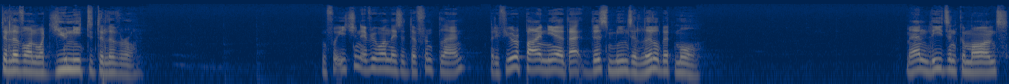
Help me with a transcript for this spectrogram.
deliver on what you need to deliver on. And for each and every one, there's a different plan. But if you're a pioneer, that this means a little bit more. Man leads and commands.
